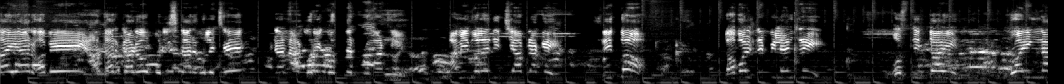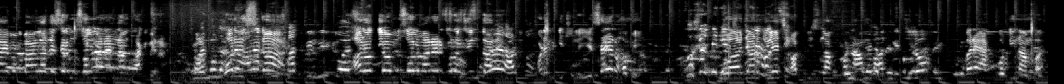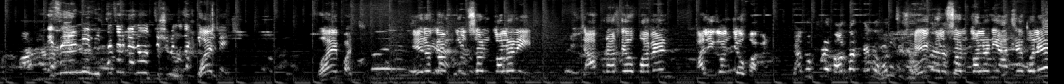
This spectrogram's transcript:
SIR হবে আধার কার্ডও পরিষ্কার বলেছে এটা নাগরিকত্বের প্রমাণ নয়। আমি বলে দিচ্ছি আপনাকে মৃত ডবল ট্রিপল এন্ট্রি অস্তিত্বহীন রোহিঙ্গা এবং বাংলাদেশের মুসলমানের নাম থাকবে না। পরিষ্কার ভারতীয় মুসলমানের কোনো চিন্তা নেই। অনেক কিছু নেই এসআইআর হবে। দু হাজার দুয়ে ছাব্বিশ লক্ষ নাম বাদ গেছিল এবারে এক কোটি নাম্বার এসআইআর নিয়ে মিথ্যাচার কেন হচ্ছে শুভেন্দু দা কি ভয় পাচ্ছে। এরকম গুলশন কলোনি চাপড়াতেও পাবেন কালীগঞ্জেও পাবেন? এই গুলশন কলোনি আছে বলে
